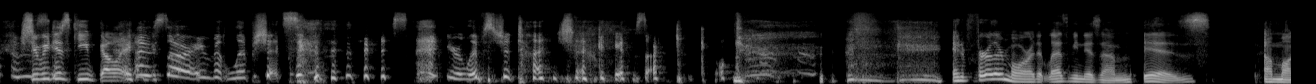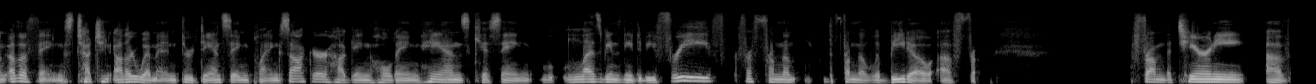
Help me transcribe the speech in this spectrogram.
I'm Should we just keep going? I'm sorry, but lip shit. said that there's- Your lips should touch. Okay, I'm sorry. And furthermore, that lesbianism is, among other things, touching other women through dancing, playing soccer, hugging, holding hands, kissing. Lesbians need to be free f- f- from the from the libido of fr- from the tyranny of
